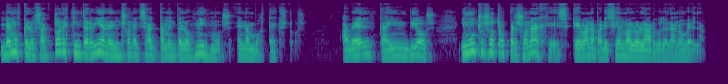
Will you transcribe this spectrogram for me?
vemos que los actores que intervienen son exactamente los mismos en ambos textos. Abel, Caín, Dios y muchos otros personajes que van apareciendo a lo largo de la novela.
